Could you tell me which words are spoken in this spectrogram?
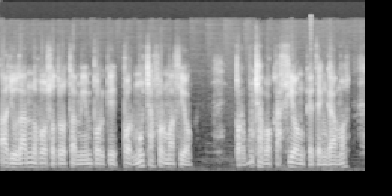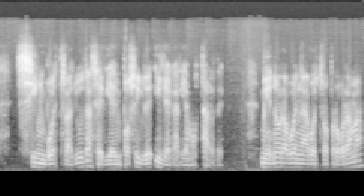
ayudadnos vosotros también porque por mucha formación, por mucha vocación que tengamos, sin vuestra ayuda sería imposible y llegaríamos tarde. Mi enhorabuena a vuestro programa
